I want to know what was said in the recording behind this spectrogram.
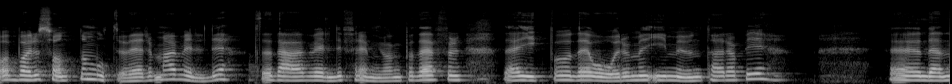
Og bare sånt noe motiverer meg veldig. Det er veldig fremgang på det. For da jeg gikk på det året med immunterapi Den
